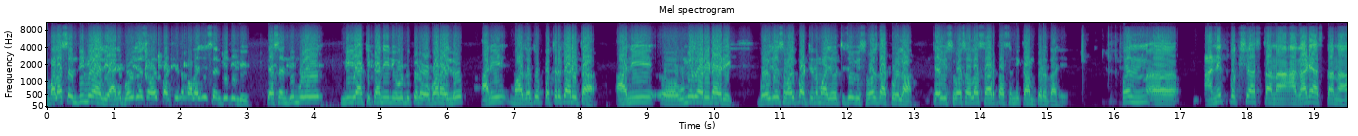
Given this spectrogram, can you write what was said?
मला संधी मिळाली आणि बहुजन समाज पार्टीनं मला जी संधी दिली त्या संधीमुळे मी या ठिकाणी निवडणुकीला उभा राहिलो आणि माझा जो पत्रकारिता आणि उमेदवारी डायरेक्ट बहुजन समाज पार्टीनं माझ्यावरती जो विश्वास दाखवला त्या विश्वासाला सार्थ असं मी काम करत आहे. पण अनेक पक्ष असताना आघाड्या असताना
